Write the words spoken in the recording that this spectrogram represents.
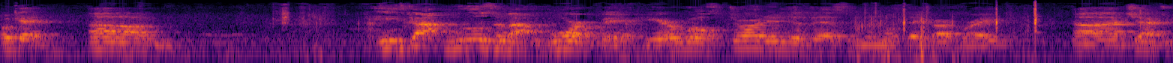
Okay. Um, he's got rules about warfare here. We'll start into this and then we'll take our break. Uh, chapter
